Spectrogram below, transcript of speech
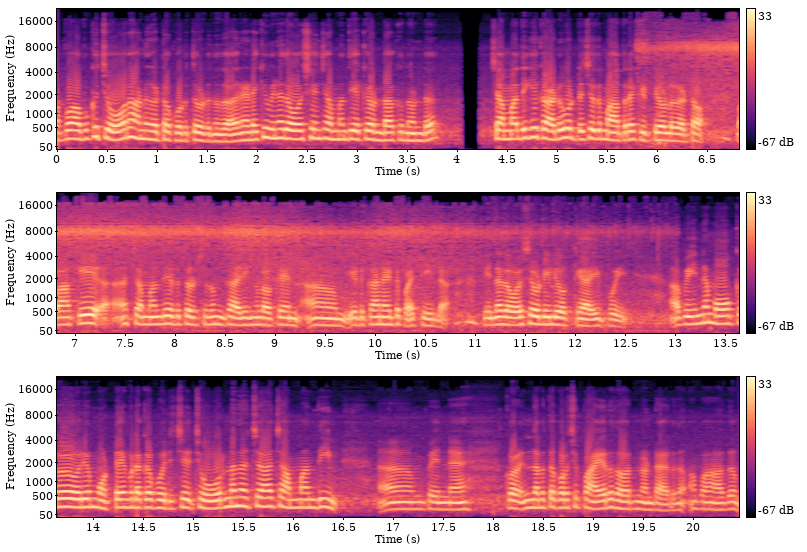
അപ്പോൾ അവൾക്ക് ചോറാണ് കേട്ടോ കൊടുത്തു വിടുന്നത്. അതിനിടയ്ക്ക് പിന്നെ ദോശയും ചമ്മന്തിയൊക്കെ ഉണ്ടാക്കുന്നുണ്ട്. ചമ്മന്തിക്ക് കടു പൊട്ടിച്ചത് മാത്രമേ കിട്ടിയുള്ളൂ കേട്ടോ. ബാക്കി ചമ്മന്തി എടുത്തൊഴിച്ചതും കാര്യങ്ങളൊക്കെ എടുക്കാനായിട്ട് പറ്റിയില്ല. പിന്നെ ദോശ ഒടിയിലും ഒക്കെ ആയിപ്പോയി. പിന്നെ മോക്ക് ഒരു മുട്ടയും കൂടെ ഒക്കെ പൊരിച്ച് ചോറിനെന്ന് വെച്ചാൽ ചമ്മന്തിയും പിന്നെ ഇന്നലത്തെ കുറച്ച് പയർ തോരനുണ്ടായിരുന്നു. അപ്പോൾ അതും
